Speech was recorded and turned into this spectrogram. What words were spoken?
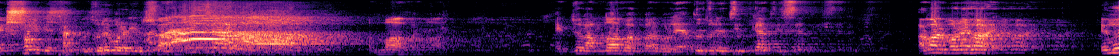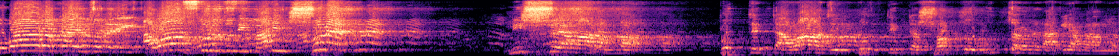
একসঙ্গে থাকব। জোরে বলেন ইনশাআল্লাহ। আল্লাহ একজন আল্লাহ আকবার বলে এত জোরে চিৎকার দিছে। আমার মনে হয় মোবারক আয়োজনের এই আওয়াজগুলো যদি মালিক শুনে নিশ্চয় আমার আল্লাহ প্রত্যেকটা আওয়াজের প্রত্যেকটা শব্দ উচ্চারণের আগে আমার আল্লাহ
